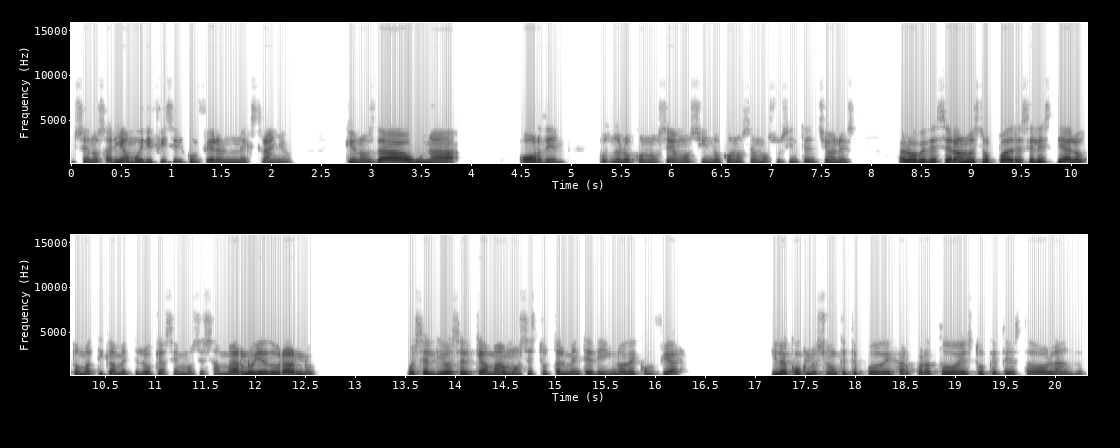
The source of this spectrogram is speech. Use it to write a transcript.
se nos haría muy difícil confiar en un extraño que nos da una orden, pues no lo conocemos y no conocemos sus intenciones. Al obedecer a nuestro Padre Celestial, automáticamente lo que hacemos es amarlo y adorarlo, pues el Dios el que amamos es totalmente digno de confiar. Y la conclusión que te puedo dejar para todo esto que te he estado hablando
